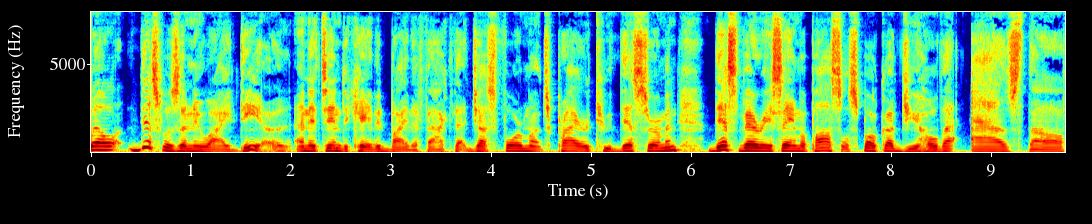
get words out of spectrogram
Well, this was a new idea, and it's indicated by the fact that just four months prior to this sermon, this very same apostle spoke of Jehovah as the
